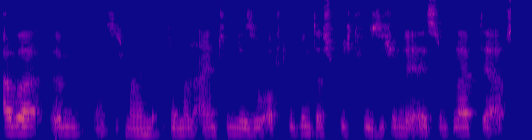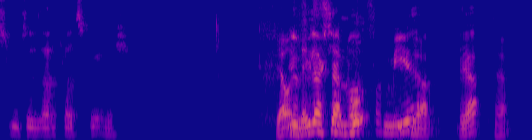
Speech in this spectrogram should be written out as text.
aber ähm, also ich meine, wenn man ein Turnier so oft gewinnt, das spricht für sich und er ist und bleibt der absolute Sandplatzkönig. Ja, und vielleicht ein Wort von mir. Ja. ja. ja.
